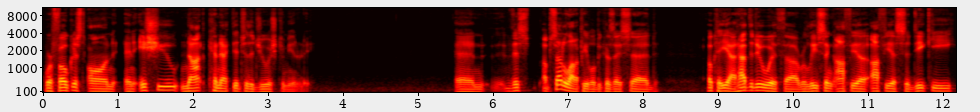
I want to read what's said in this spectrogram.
were focused on an issue not connected to the Jewish community. And this upset a lot of people because they said, okay, yeah, it had to do with uh, releasing Aafia, Aafia Siddiqui,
